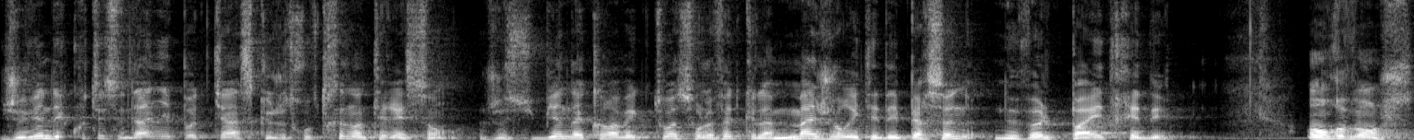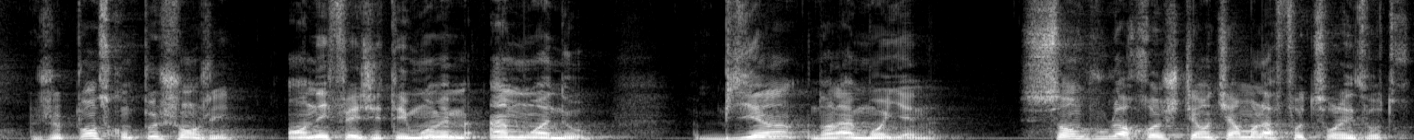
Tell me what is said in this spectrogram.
viens d'écouter ce dernier podcast que je trouve très intéressant. Je suis bien d'accord avec toi sur le fait que la majorité des personnes ne veulent pas être aidées. En revanche, je pense qu'on peut changer. En effet, j'étais moi-même un moineau, bien dans la moyenne sans vouloir rejeter entièrement la faute sur les autres,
